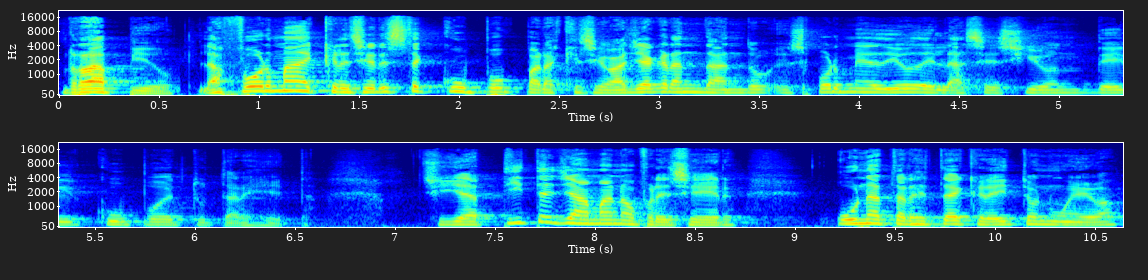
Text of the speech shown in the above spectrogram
rápido. La forma de crecer este cupo para que se vaya agrandando es por medio de la cesión del cupo de tu tarjeta. Si a ti te llaman a ofrecer una tarjeta de crédito nueva,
